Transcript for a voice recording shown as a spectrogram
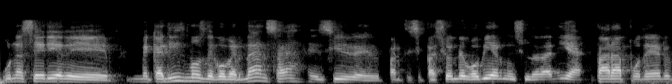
una serie de mecanismos de gobernanza, es decir, eh, participación de gobierno y ciudadanía para poder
